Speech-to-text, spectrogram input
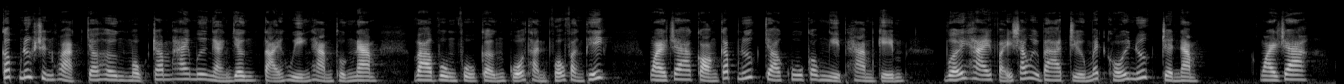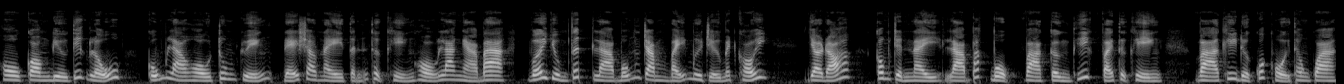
cấp nước sinh hoạt cho hơn 120.000 dân tại huyện Hàm Thuận Nam và vùng phụ cận của thành phố Phan Thiết. Ngoài ra còn cấp nước cho khu công nghiệp Hàm Kiệm với 2,63 triệu mét khối nước trên năm. Ngoài ra, hồ còn điều tiết lũ, cũng là hồ trung chuyển để sau này tỉnh thực hiện hồ La Ngà 3 với dung tích là 470 triệu mét khối. Do đó, công trình này là bắt buộc và cần thiết phải thực hiện và khi được Quốc hội thông qua,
